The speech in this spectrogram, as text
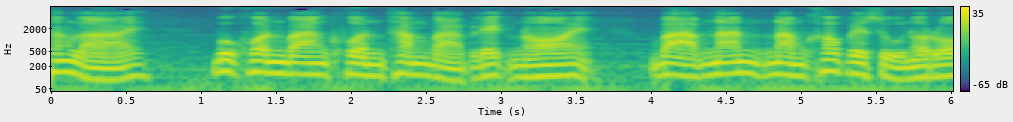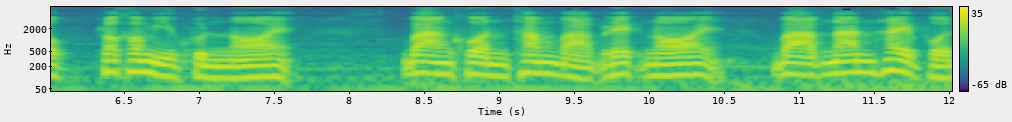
ทั้งหลาย บุคคลบางคนทำบาปเล็กน้อย บาปนั้นนำเข้าไปสู่นรก เพราะเขามีคุณน้อย บางคนทำบาปเล็กน้อย บาปนั้นให้ผล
